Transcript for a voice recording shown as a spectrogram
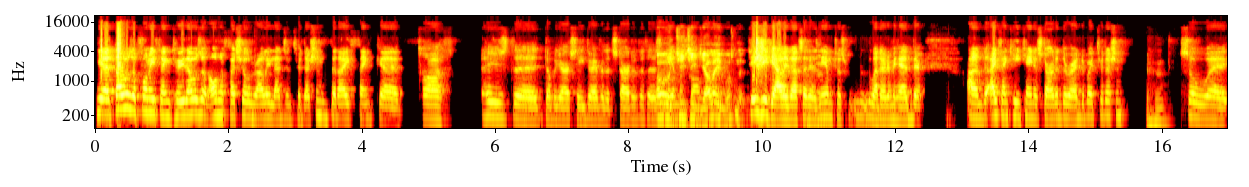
Yeah, that was a funny thing too. That was an unofficial Rally Legend tradition that I think. Uh, oh, who's the WRC driver that started it? His oh, Gigi Galli, wasn't it? Gigi Galli, that's it. His yeah. name just went out of my head there, and I think he kind of started the roundabout tradition. Mm-hmm. So uh,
